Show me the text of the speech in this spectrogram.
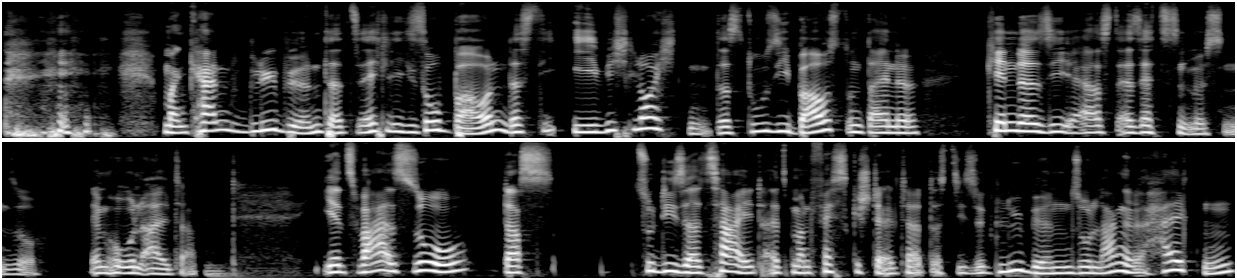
man kann Glühbirnen tatsächlich so bauen, dass die ewig leuchten, dass du sie baust und deine Kinder sie erst ersetzen müssen, so im hohen Alter. Jetzt war es so, dass zu dieser Zeit, als man festgestellt hat, dass diese Glühbirnen so lange halten,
